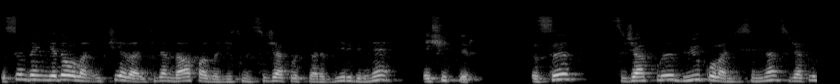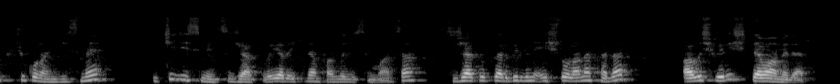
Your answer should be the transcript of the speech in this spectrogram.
Isıl dengede olan iki ya da ikiden daha fazla cismin sıcaklıkları birbirine eşittir. Isı, sıcaklığı büyük olan cisimden sıcaklığı küçük olan cisme iki cismin sıcaklığı ya da ikiden fazla cisim varsa sıcaklıklar birbirine eşit olana kadar alışveriş devam eder.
